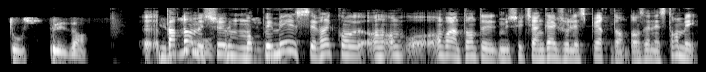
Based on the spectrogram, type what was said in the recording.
tous présents. Euh, pardon, Monsieur Mokpeme, c'est vrai qu'on va entendre Monsieur Tianga, je l'espère, dans, un instant, mais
